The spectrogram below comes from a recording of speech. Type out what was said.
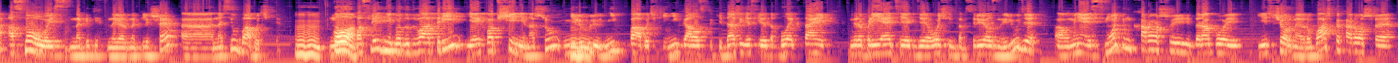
основываясь на каких-то, наверное, клише, а, носил бабочки. Угу. Но О! последние года два-три я их вообще не ношу, не угу. люблю ни бабочки, ни галстуки, даже если это black tie мероприятие, где очень там серьезные люди. А, у меня есть смокинг хороший, дорогой, есть черная рубашка хорошая,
